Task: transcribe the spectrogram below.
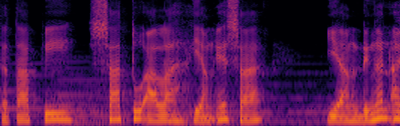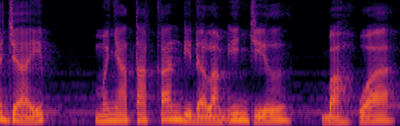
tetapi satu Allah yang esa, yang dengan ajaib menyatakan di dalam Injil bahwa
